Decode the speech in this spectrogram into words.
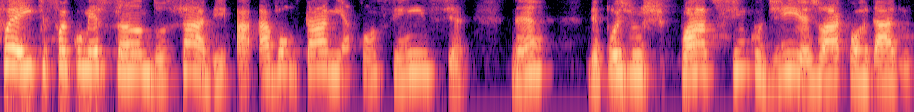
Foi aí que foi começando, sabe, a, a voltar a minha consciência, né? Depois de uns quatro, cinco dias lá acordado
